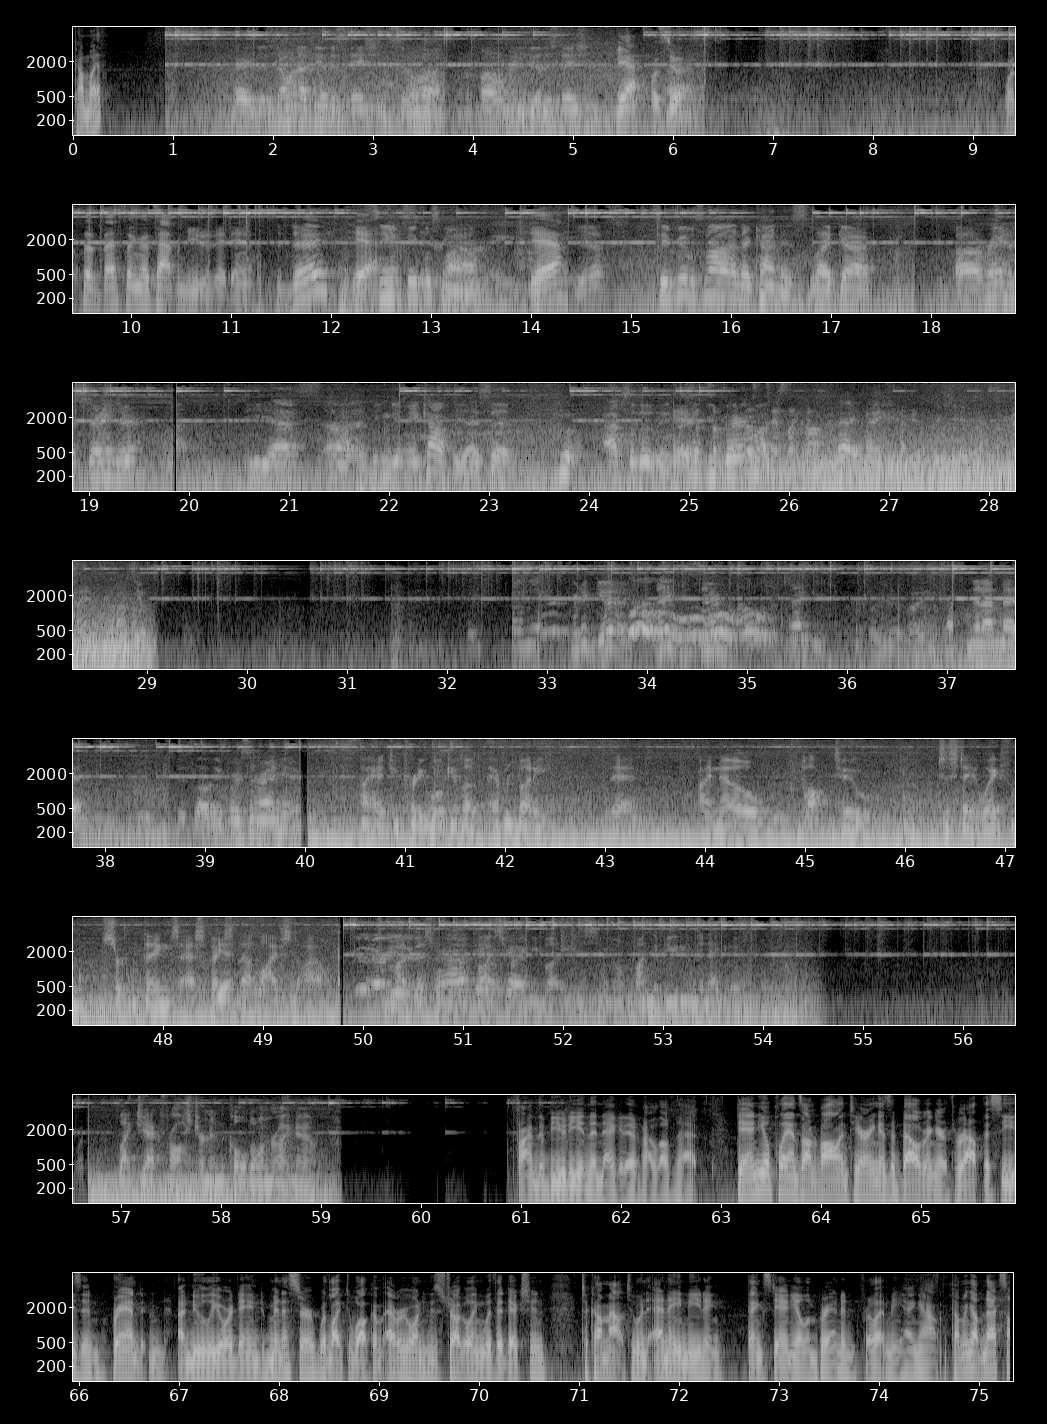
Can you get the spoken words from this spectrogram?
come with? Hey, there's no one at the other station, so uh, wanna follow me to the other station? Yeah, let's do it. What's the best thing that's happened to you today, Daniel? Today? Yeah. Seeing people smile. Yeah? Yep. Seeing people smile and their kindness. Like uh, a random stranger, he asked uh, if he can get me a coffee. I said, "Huh, absolutely. Yeah. Thank you very much. Hey, thank you. Appreciate it. Then I met this lovely person right here. I had to pretty well give up everybody that I know, talk to, to stay away from certain things, aspects of that lifestyle. Good, My best word of advice for anybody is, you know, find the beauty in the negative. Like Jack Frost turning the cold on right now. Find the beauty in the negative. I love that. Daniel plans on volunteering as a bell ringer throughout the season. Brandon, a newly ordained minister, would like to welcome everyone who's struggling with addiction to come out to an NA meeting. Thanks, Daniel and Brandon, for letting me hang out. Coming up next.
